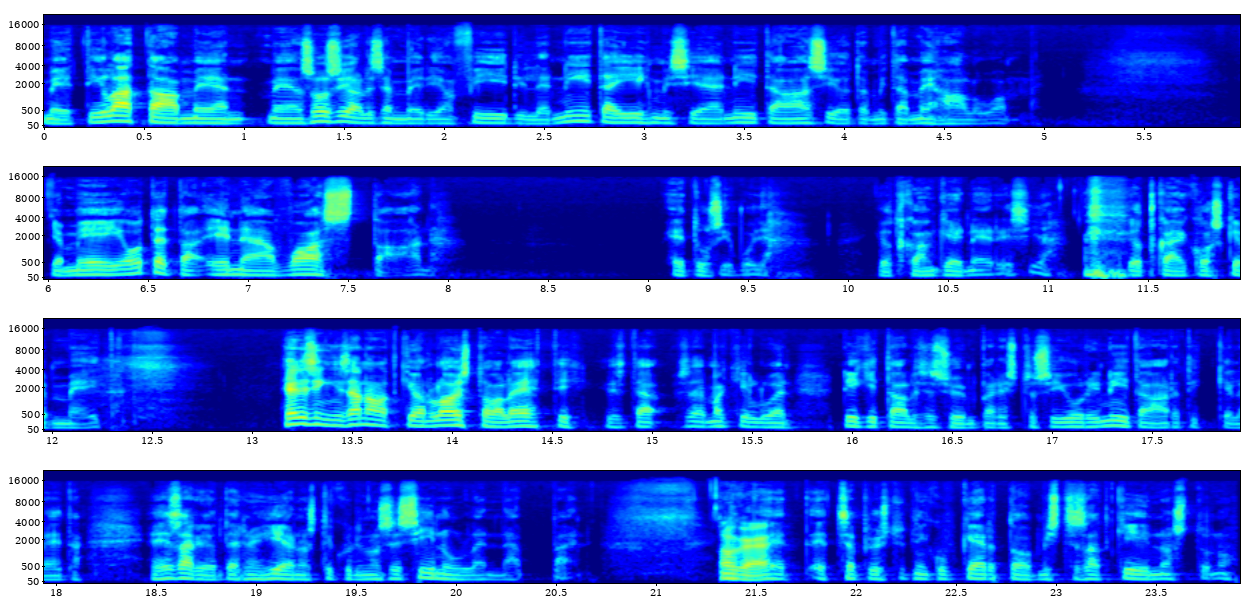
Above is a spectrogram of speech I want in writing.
me tilataan meidän, meidän sosiaalisen median feedille niitä ihmisiä ja niitä asioita, mitä me haluamme. Ja me ei oteta enää vastaan etusivuja, jotka on geneerisiä, jotka ei koske meitä. Helsingin Sanomatkin on loistava lehti, ja sitä, sitä mäkin luen digitaalisessa ympäristössä juuri niitä artikkeleita, ja Hesari on tehnyt hienosti, kun on se sinulle näppäin. Okei. Että et sä pystyt niinku kertoa, mistä sä oot kiinnostunut.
